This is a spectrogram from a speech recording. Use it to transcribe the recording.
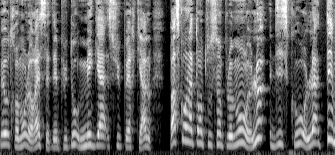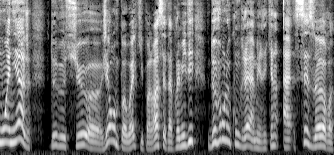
mais autrement, le reste, c'était plutôt méga super calme parce qu'on attend tout simplement euh, le discours, le témoignage de monsieur euh, Jérôme Powell qui parlera cet après-midi devant le Congrès américain à 16h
